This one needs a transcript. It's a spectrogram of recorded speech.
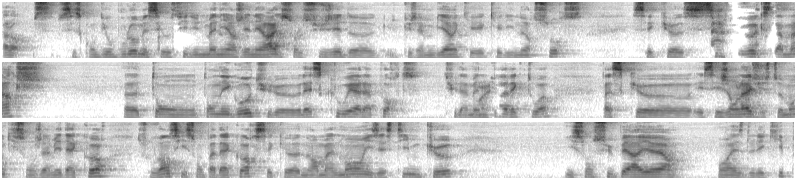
alors, c'est ce qu'on dit au boulot, mais c'est aussi d'une manière générale sur le sujet de, que j'aime bien, qui est, qui l'inner source. C'est que si ah. tu veux que ça marche, euh, ton, ton ego, tu le laisses clouer à la porte. Tu l'amènes pas avec toi. Parce que, et ces gens-là, justement, qui sont jamais d'accord, souvent, s'ils sont pas d'accord, c'est que normalement, ils estiment que ils sont supérieurs au reste de l'équipe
